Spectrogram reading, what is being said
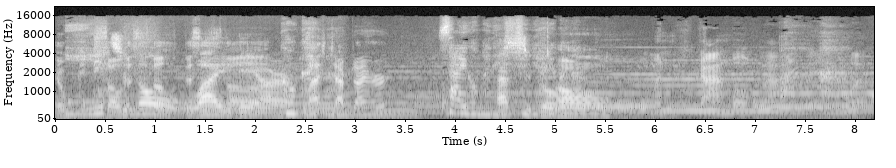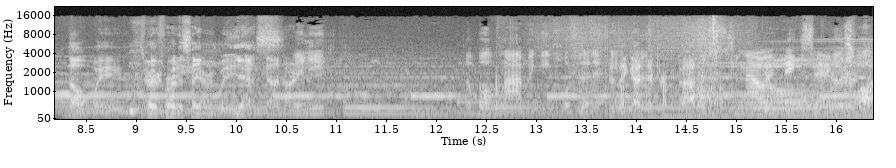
I need so to this know is the, this why is the they are. Last chapter I heard. Has to go. Oh. No way. Wait for her to say yes. Done, บอกลาไปกี่คนแล้วเนี่ย Because they got different battles. So now it makes sense. เราจะว่า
